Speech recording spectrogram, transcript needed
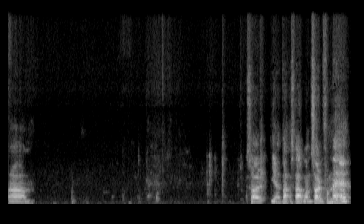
Um, so yeah, that's that one. So from there,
